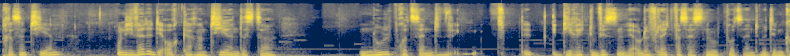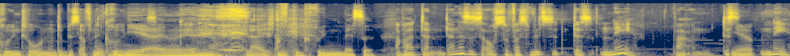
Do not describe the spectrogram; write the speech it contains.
präsentieren. Und ich werde dir auch garantieren, dass da 0% direkt wissen wer. Oder vielleicht, was heißt 0% mit dem Grünton und du bist auf einer grünen Ja, Messe. Okay, ja. ja, vielleicht. Auf der grünen Messe. Aber dann, dann ist es auch so, was willst du? Das, nee. Das, Ja. Nee,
